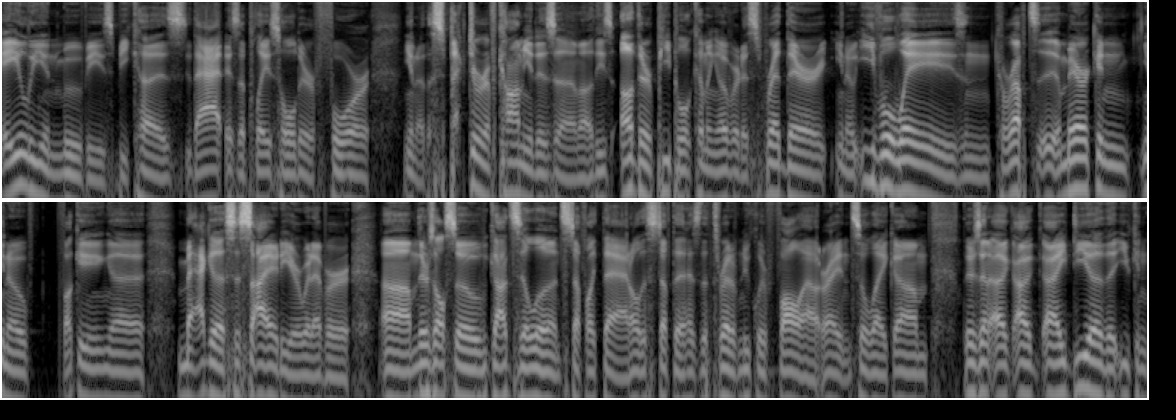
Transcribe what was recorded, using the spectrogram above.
alien movies because that is a placeholder for you know the specter of communism oh, these other people coming over to spread their you know evil ways and corrupt american you know fucking uh, MAGA society or whatever. Um, there's also Godzilla and stuff like that. All this stuff that has the threat of nuclear fallout, right? And so like, um, there's an a, a idea that you can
